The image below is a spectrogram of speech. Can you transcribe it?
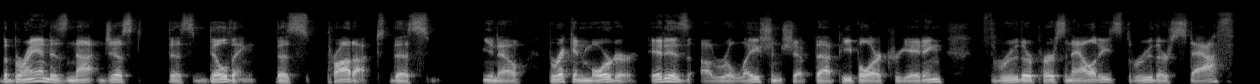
the brand is not just this building, this product, this, you know, brick and mortar. It is a relationship that people are creating through their personalities, through their staff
